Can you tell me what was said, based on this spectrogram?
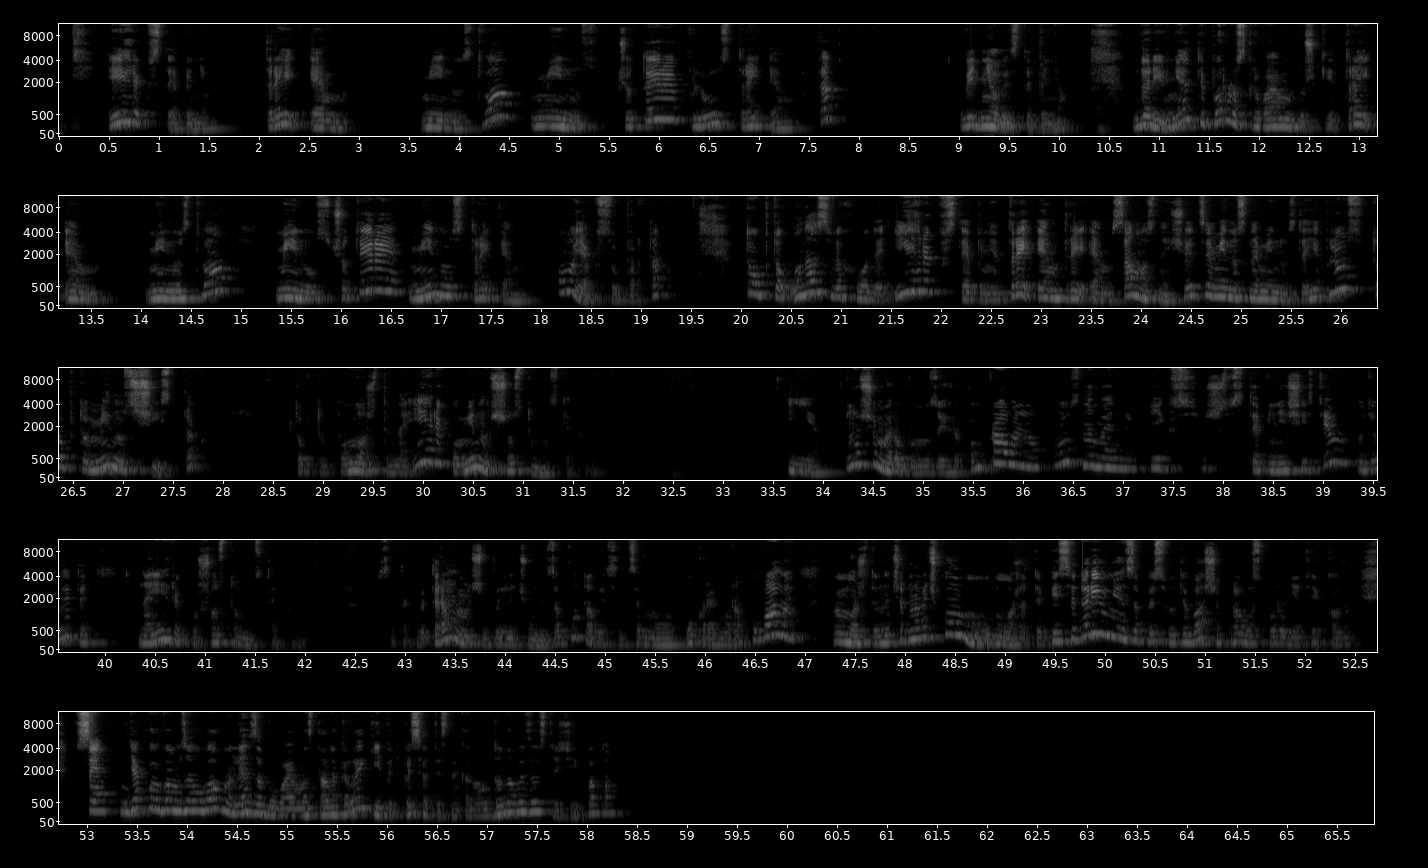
Y в степені 3m мінус 2 мінус 4 плюс 3m. Так? Відняли степеня. Дорівнює. Тепер розкриваємо дужки. 3m мінус 2 мінус 4 мінус 3m. О, як супер, так? Тобто у нас виходить y в степені 3m, 3m самознищується, мінус на мінус дає плюс, тобто мінус 6, так? Помножити на y у мінус шостому степені. Є. Ну, що ми робимо з y? Правильно, у знаменник x в степені 6m поділити на y у шостому степені. Все так витираємо, щоб ви нічого не запуталися. Це ми окремо рахували. Ви можете на черновичку, можете після дорівнює записувати ваше право скоро нет, як кажуть. Все, дякую вам за увагу. Не забуваємо ставити лайки і підписуватись на канал. До нових зустрічей, Па-па!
